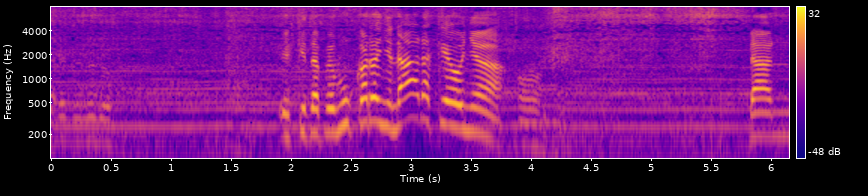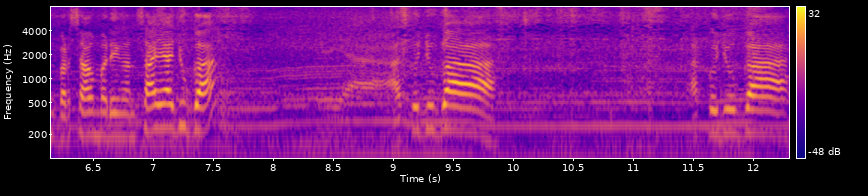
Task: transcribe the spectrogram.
Aduh, aduh, aduh. Eh, kita pemuka dan tidak ada keonya. Oh. Dan bersama dengan saya juga. Ya, aku juga. Aku juga.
